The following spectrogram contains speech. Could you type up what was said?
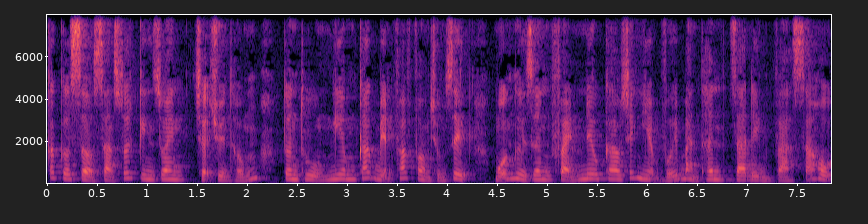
các cơ sở sản xuất kinh doanh, chợ truyền thống, tuân thủ nghiêm các biện pháp phòng chống dịch, mỗi người dân phải nêu cao trách nhiệm với bản thân, gia đình và xã hội.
